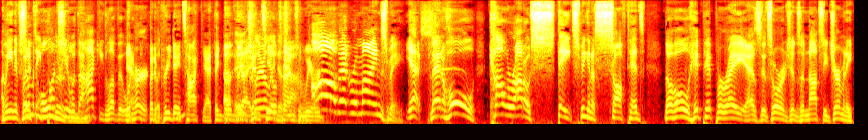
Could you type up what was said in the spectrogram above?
I mean, if But somebody punched you than with a hockey glove, it would Yeah, hurt. but it predates hockey. I think the, Uh, the it clearly genteel times when we were Oh, that reminds me. Yes. That whole Colorado state, speaking of soft heads, the whole hip hip hooray has its origins in Nazi Germany.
